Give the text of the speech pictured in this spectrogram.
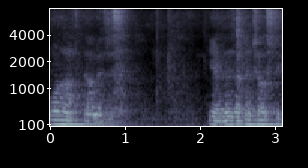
oradan artık devam edeceğiz. Yerden zaten çalıştık.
